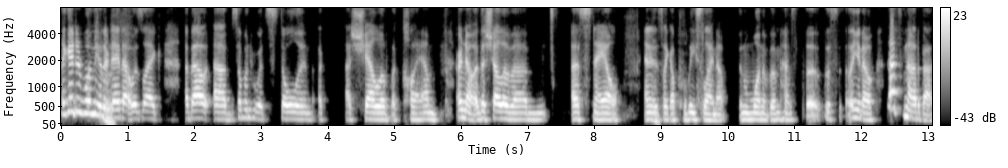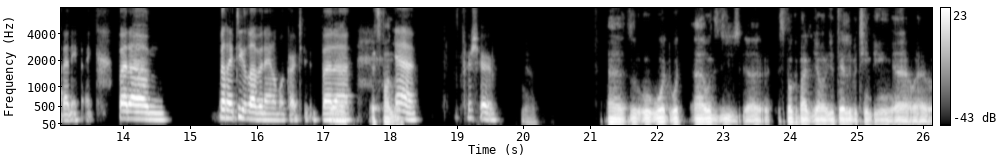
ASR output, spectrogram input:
like I did one the other day that was like about um, someone who had stolen a, a, shell of a clam, or no, the shell of um, a snail, and it's like a police lineup, and one of them has the this. You know, that's not about anything, but um, but I do love an animal cartoon. But yeah, uh, it's fun. Yeah, for sure. Yeah. Uh, what what uh, what you uh, spoke about your your daily routine being uh, uh,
